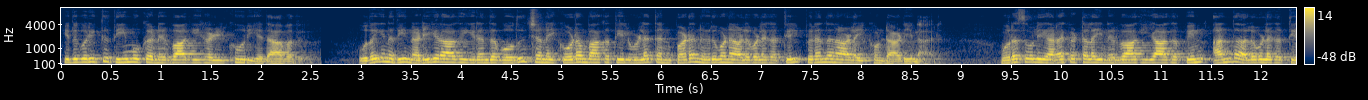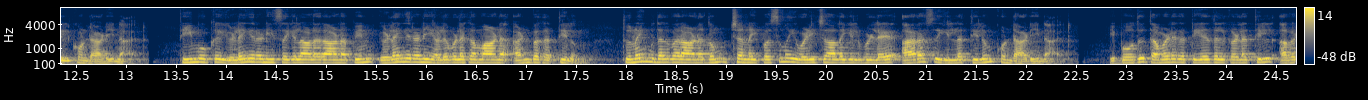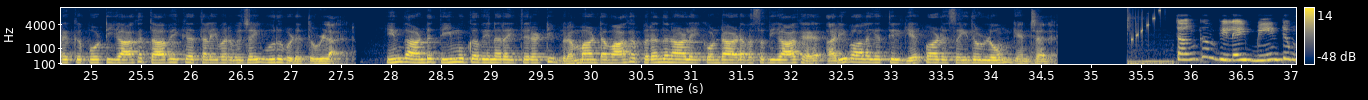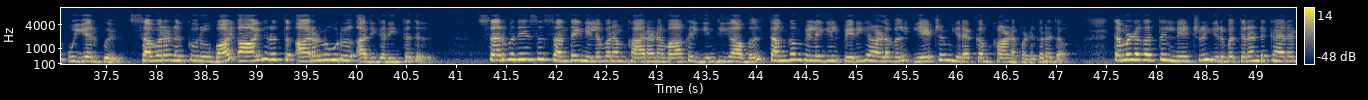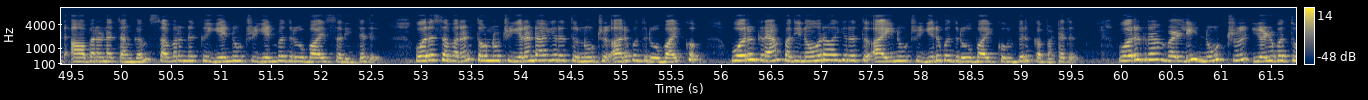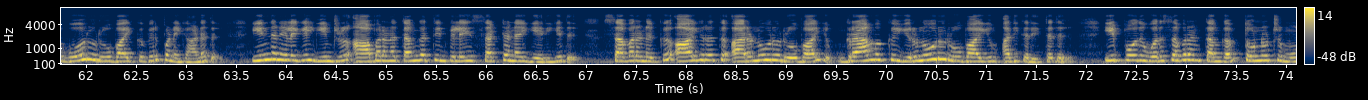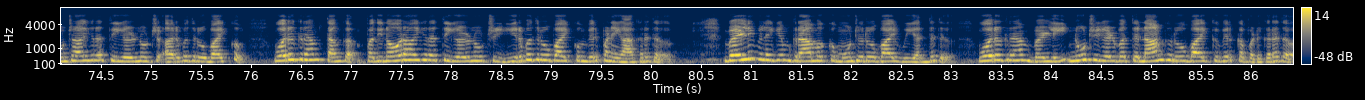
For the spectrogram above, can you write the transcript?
இதுகுறித்து திமுக நிர்வாகிகள் கூறியதாவது உதயநிதி நடிகராக இருந்தபோது சென்னை கோடம்பாக்கத்தில் உள்ள தன் பட நிறுவன அலுவலகத்தில் பிறந்த நாளை கொண்டாடினார். முரசொலி அறக்கட்டளை நிர்வாகியாக பின் அந்த அலுவலகத்தில் கொண்டாடினார். திமுக இளைஞரணி செயலாளரான பின் இளைஞரணி அலுவலகமான அன்பகத்திலும் துணை முதல்வரானதும் சென்னை பசுமை வழிச்சாலையில் உள்ள அரசு இல்லத்திலும் கொண்டாடினார். இப்போது தமிழக தேர்தல் களத்தில் அவருக்கு போட்டியாக தாவைக்க தலைவர் விஜய் உருவெடுத்துள்ளார். இந்த ஆண்டு திமுகவினரை திரட்டி பிரம்மாண்டமாக பிறந்த நாளை கொண்டாட வசதியாக அறிவாலயத்தில் ஏற்பாடு செய்துள்ளோம் என்றனர். தங்கம் விலை மீண்டும் உயர்வு. சவரனுக்கு ரூபாய் ஆயிரத்து அறுநூறு அதிகரித்தது. சர்வதேச சந்தை நிலவரம் காரணமாக இந்தியாவில் தங்கம் விலையில் பெரிய அளவில் ஏற்றம் இறக்கம் காணப்படுகிறது. தமிழகத்தில் நேற்று இருபத்தி இரண்டு கேரட் ஆபரண தங்கம் சவரனுக்கு எண்ணூற்று எண்பது ரூபாய் சரிந்தது. ஒரு சவரன் தொன்னூற்று இரண்டாயிரத்து நூற்று அறுபது ரூபாய்க்கும் ஒரு கிராம் பதினோராயிரத்து ஐநூற்று இருபது ரூபாய்க்கும் விற்கப்பட்டது. ஒரு கிராம் வெள்ளி நூற்று எழுபத்து ஓரு ரூபாய்க்கு விற்பனையானது. இந்த நிலையில் இன்று ஆபரண தங்கத்தின் விலை சட்டென ஏறியது. சவரனுக்கு ஆயிரத்து அறுநூறு ரூபாயும் கிராமுக்கு இருநூறு ரூபாயும் அதிகரித்தது. இப்போது ஒரு சவரன் தங்கம் தொன்னூற்று மூன்றாயிரத்து எழுநூற்று அறுபது ரூபாய்க்கும் ஒரு கிராம் தங்கம் பதினோராயிரத்து எழுநூற்று இருபது ரூபாய்க்கும் விற்பனையாகிறது. வெள்ளி விலையும் கிராமுக்கு மூன்று ரூபாய் உயர்ந்தது. ஒரு கிராம் வெள்ளி நூற்றி எழுபத்து நான்கு ரூபாய்க்கு விற்கப்படுகிறது.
